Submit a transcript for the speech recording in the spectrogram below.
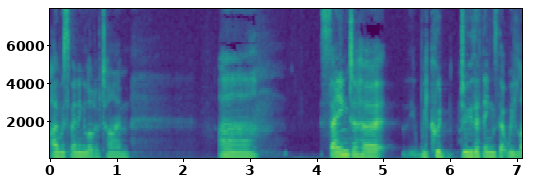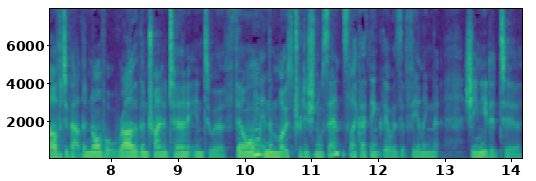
I was spending a lot of time uh, saying to her we could do the things that we loved about the novel rather than trying to turn it into a film in the most traditional sense. Like I think there was a feeling that she needed to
